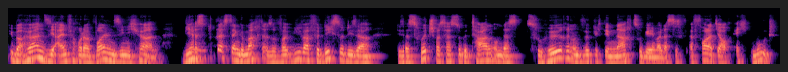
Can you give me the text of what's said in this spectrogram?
überhören sie einfach oder wollen sie nicht hören. Wie hast du das denn gemacht? Also wie war für dich so dieser, dieser Switch? Was hast du getan, um das zu hören und wirklich dem nachzugehen? Weil das ist, erfordert ja auch echt Mut,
